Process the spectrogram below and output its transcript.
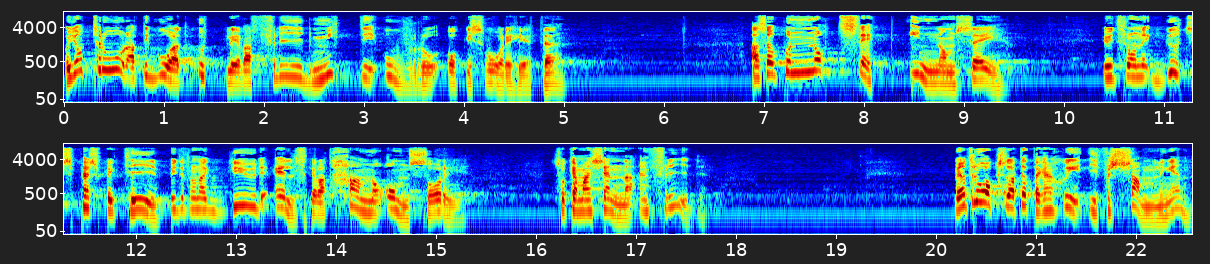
Och jag tror att det går att uppleva frid mitt i oro och i svårigheter. Alltså på något sätt inom sig, utifrån Guds perspektiv, utifrån att Gud älskar och att han har omsorg, så kan man känna en frid. Men jag tror också att detta kan ske i församlingen.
